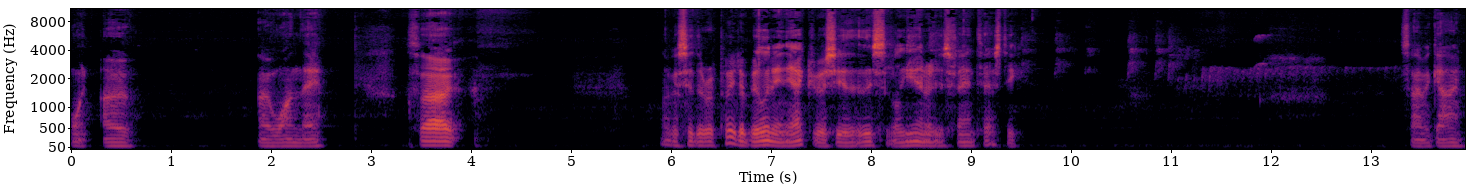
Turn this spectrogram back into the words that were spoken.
Point oh oh one there. So, like I said, the repeatability and the accuracy of this little unit is fantastic. Same again.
